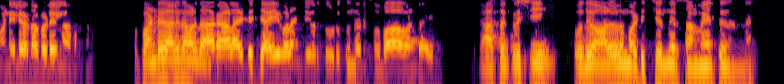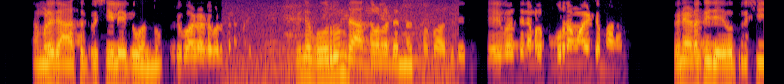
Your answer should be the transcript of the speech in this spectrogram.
മണ്ണിൽ ഇടപെടൽ നടത്തണം പണ്ട് കാലത്ത് നമ്മൾ ധാരാളമായിട്ട് ജൈവളം ചേർത്ത് കൊടുക്കുന്ന ഒരു സ്വഭാവം ഉണ്ടായിരുന്നു. രാസകൃഷി പൊതു ആളുകൾ മടിച്ചു നിന്നൊരു സമയത്ത് നിന്ന് നമ്മൾ രാസകൃഷിയിലേക്ക് വന്നു ഒരുപാട് ഇടപെടലുമായി പിന്നെ വെറും രാസവളം ഇടുന്ന സ്വഭാവത്തിലേക്ക്. ജൈവത്തെ നമ്മൾ പൂർണമായിട്ട് മറന്നു. പിന്നെ ഇടയ്ക്ക് ജൈവകൃഷി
